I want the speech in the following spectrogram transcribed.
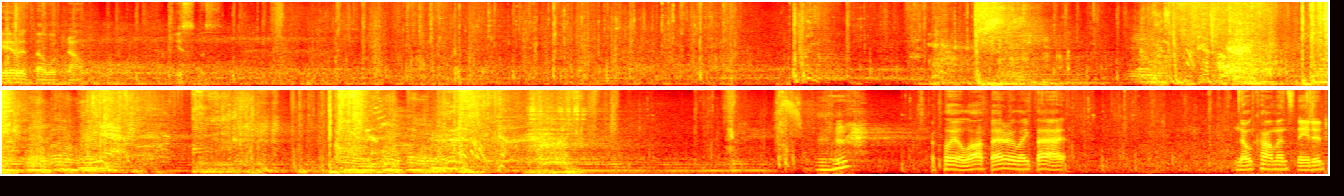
Get a double jump. Useless. Mm-hmm. I play a lot better like that. No comments needed.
